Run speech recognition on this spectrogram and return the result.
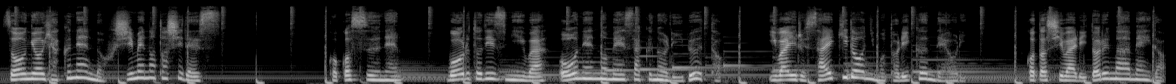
創業100年の節目の年です。ここ数年、ウォルト・ディズニーは往年の名作のリブート、いわゆる再起動にも取り組んでおり、今年はリトル・マーメイド、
